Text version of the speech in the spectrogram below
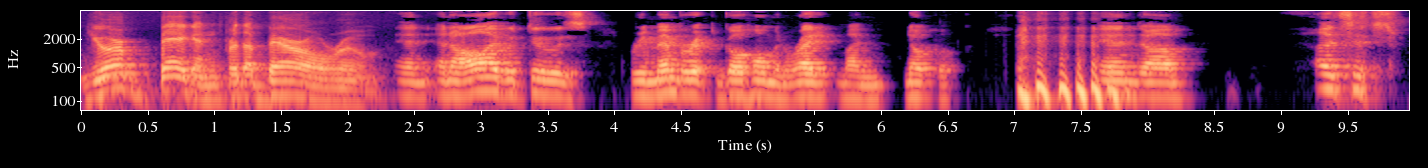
You're begging for the barrel room. And, and all I would do is remember it and go home and write it in my notebook. and um, it's, it's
